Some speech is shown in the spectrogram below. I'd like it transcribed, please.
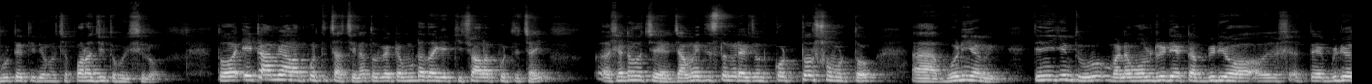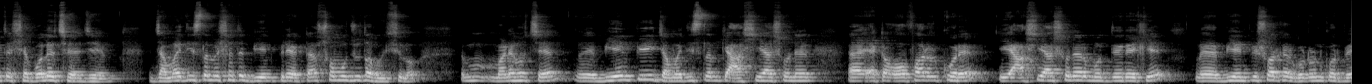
ভোটে তিনি হচ্ছে পরাজিত হয়েছিল। তো এটা আমি আলাপ করতে চাচ্ছি না, তবে একটা মোটা দাগে কিছু আলাপ করতে চাই। সেটা হচ্ছে জামায়াত ইসলামের একজন কট্টর সমর্থক আহ, বনি আমিন তিনি কিন্তু মানে অলরেডি একটা ভিডিও ভিডিওতে সে বলেছে যে জামায়াত ইসলামের সাথে বিএনপির একটা সমঝোতা হয়েছিল। মানে হচ্ছে বিএনপি জামায়াত ইসলামকে আশি আসনের একটা অফার করে এই আশি আসনের মধ্যে রেখে বিএনপি সরকার গঠন করবে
